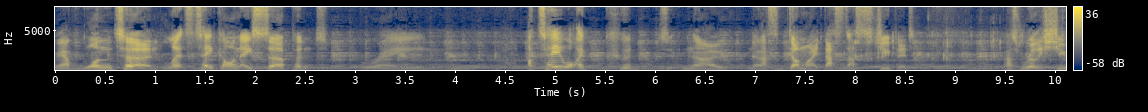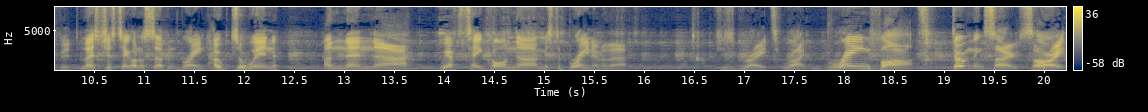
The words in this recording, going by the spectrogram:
We have one turn. Let's take on a Serpent Brain. I'll tell you what I could do. No. No, that's dumb. I, That's, that's stupid. That's really stupid. Let's just take on a Serpent Brain. Hope to win. And then uh, we have to take on uh, Mr. Brain over there. Which is great. Right. Brain Fart. Don't think so. Sorry.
